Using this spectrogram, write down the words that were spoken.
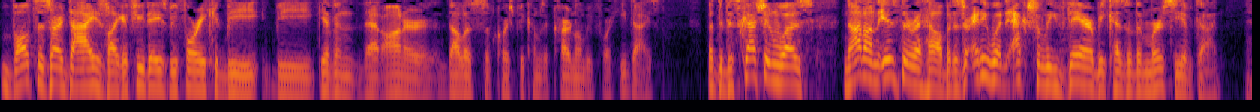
Balthasar dies like a few days before he could be be given that honor. Dulles, of course, becomes a cardinal before he dies. But the discussion was not on is there a hell, but is there anyone actually there because of the mercy of God? Yeah.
